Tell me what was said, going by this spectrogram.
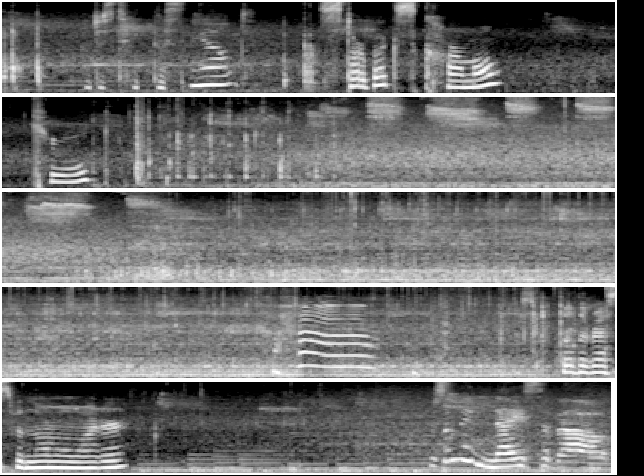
I just take this thing out. Starbucks caramel Keurig. Fill the rest with normal water. There's something nice about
